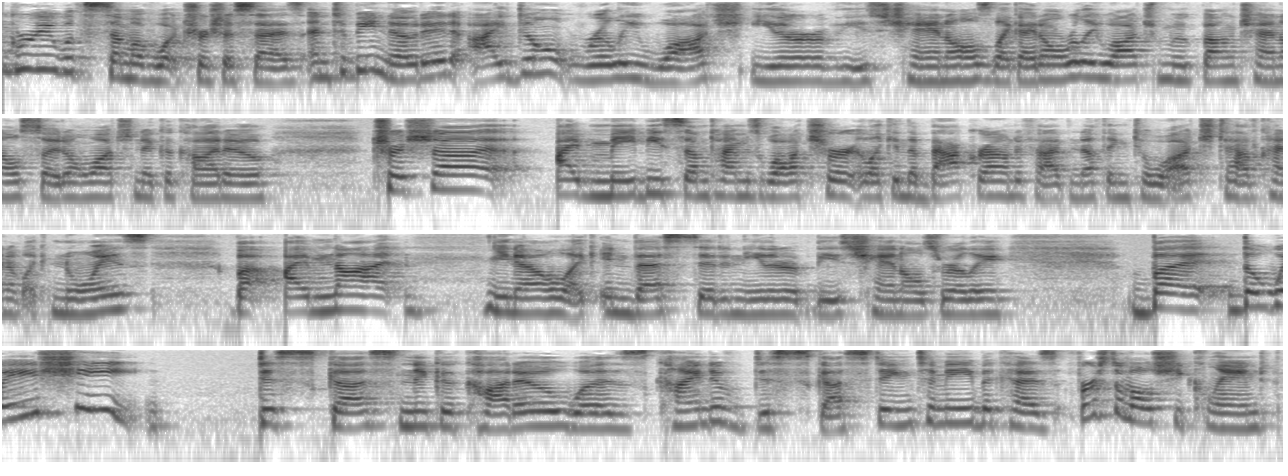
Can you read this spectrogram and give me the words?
agree with some of what Trisha says, and to be noted, I don't really watch either of these channels. Like, I don't really watch mukbang channels, so I don't watch Nikocado. Trisha, I maybe sometimes watch her, like, in the background if I have nothing to watch to have kind of, like, noise, but I'm not, you know, like, invested in either of these channels, really. But the way she discussed Nikocado was kind of disgusting to me because, first of all, she claimed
